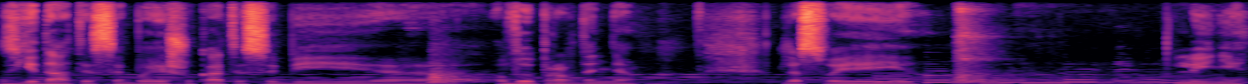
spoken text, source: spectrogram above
з'їдати себе і шукати собі е, виправдання для своєї лінії.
